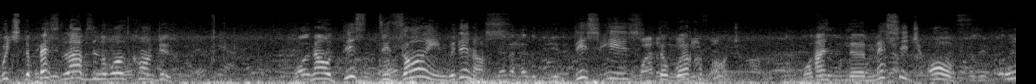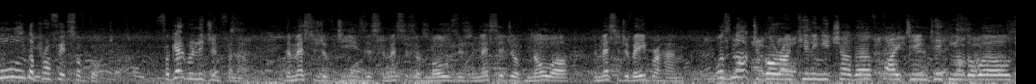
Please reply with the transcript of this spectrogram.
which the best labs in the world can't do. Now this design within us, this is the work of God. And the message of all the prophets of God. Forget religion for now. The message of Jesus, the message of Moses, the message of Noah, the message of Abraham was not to go around killing each other, fighting, taking over the world,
